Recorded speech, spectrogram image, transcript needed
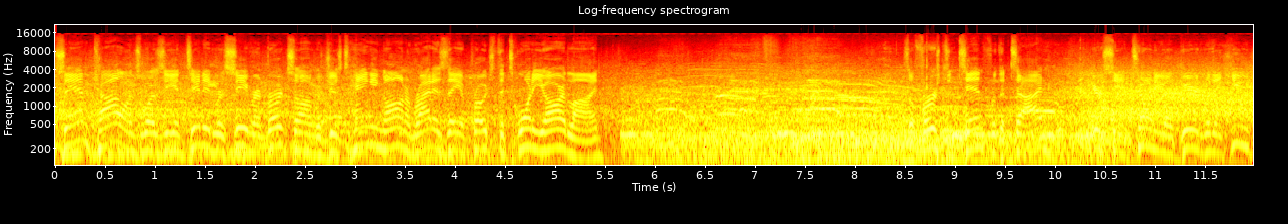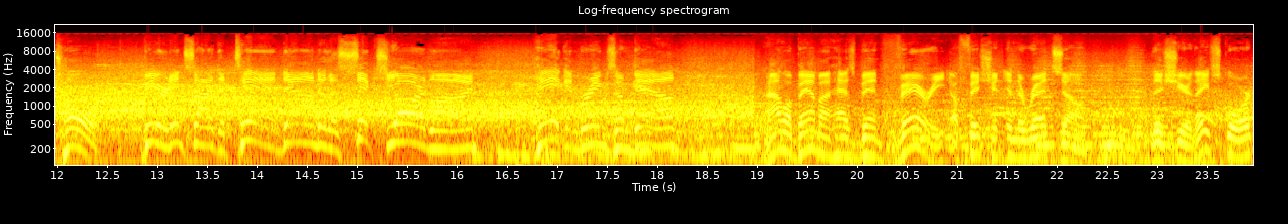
Sam Collins was the intended receiver, and Birdsong was just hanging on him right as they approached the 20-yard line. So first and 10 for the Tide. Here's Antonio Beard with a huge hole. Beard inside the 10, down to the 6-yard line. Hagan brings him down. Alabama has been very efficient in the red zone this year. They've scored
